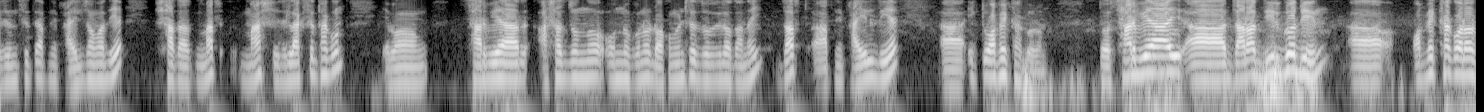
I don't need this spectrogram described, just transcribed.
এজেন্সিতে আপনি ফাইল জমা দিয়ে সাত আট মাস মাস রিল্যাক্সে থাকুন এবং সার্বিয়ার আসার জন্য অন্য কোনো ডকুমেন্টসের জটিলতা নেই। জাস্ট আপনি ফাইল দিয়ে একটু অপেক্ষা করুন। তো সার্বিয়ায় যারা দীর্ঘদিন অপেক্ষা করার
